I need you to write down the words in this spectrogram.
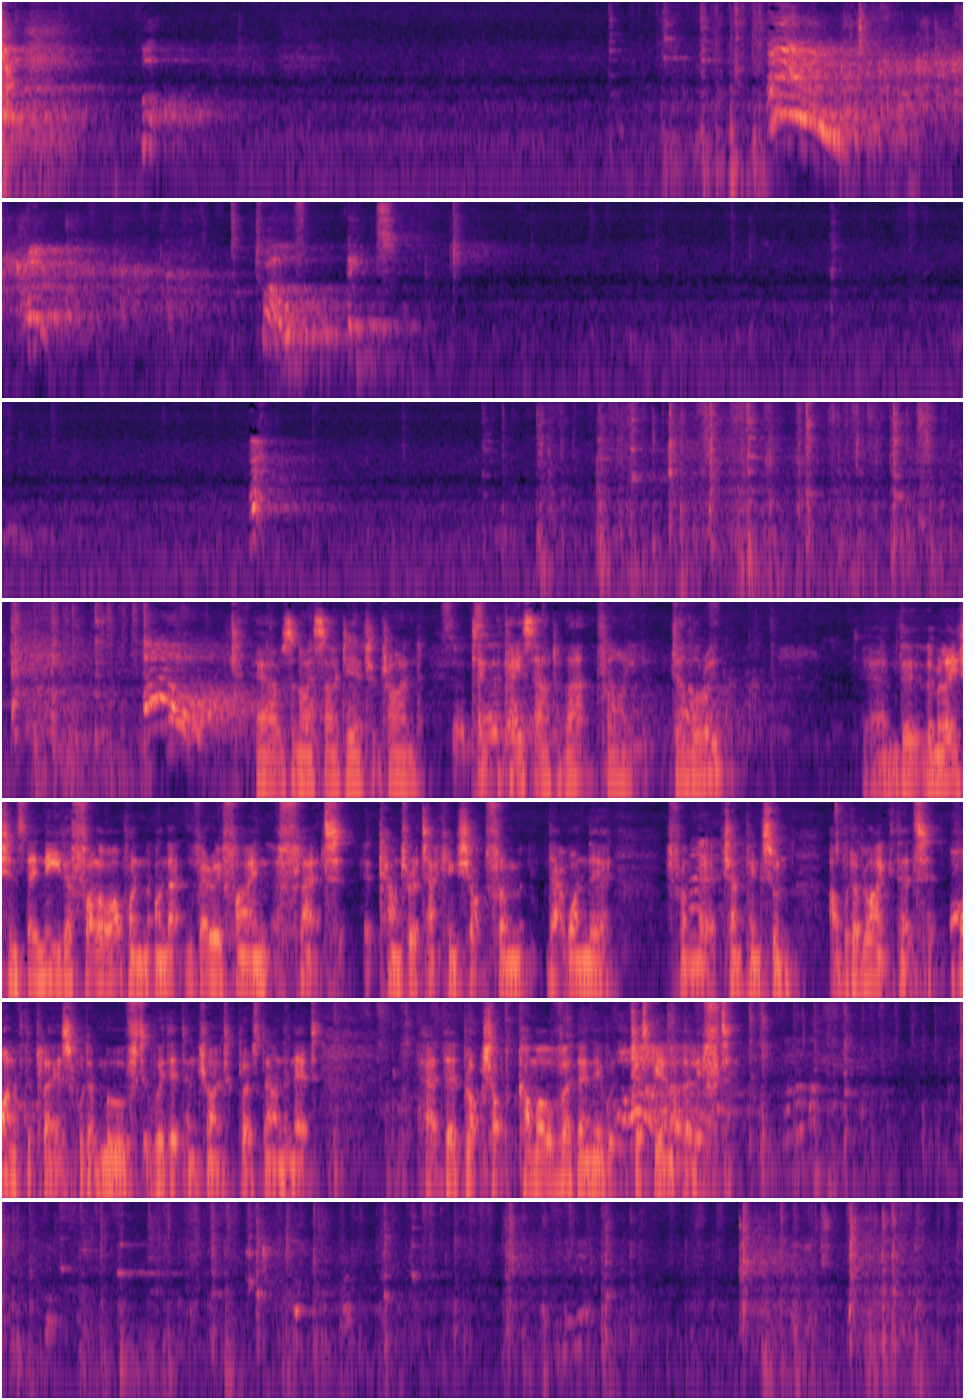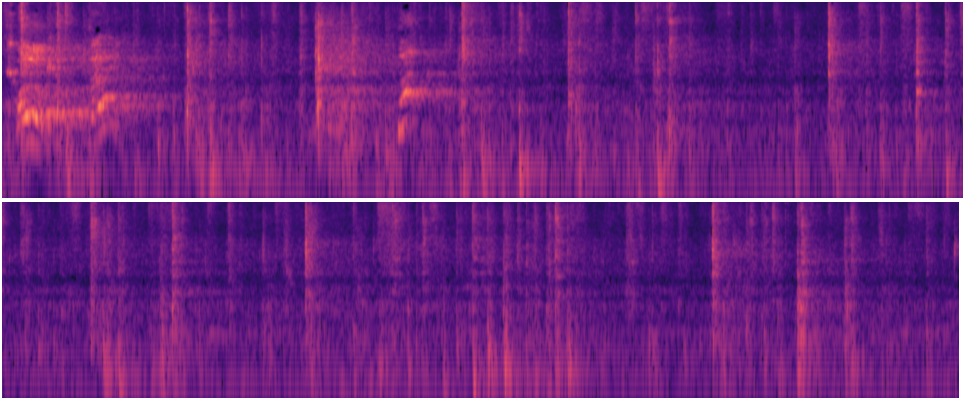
Nice idea to try and So take the pace out of that from nine, Delrue. Yeah, the, the Malaysians they need a follow up on, on that very fine flat counter attacking shot from that one there from uh, Chan Peng Soon. I would have liked that one of the players would have moved with it and tried to close down the net. Had the block shot come over, then it would just be another lift.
